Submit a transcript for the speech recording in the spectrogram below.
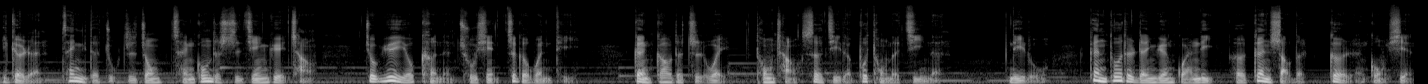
一个人在你的组织中成功的时间越长，就越有可能出现这个问题。更高的职位通常设计了不同的技能。例如，更多的人员管理和更少的个人贡献，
